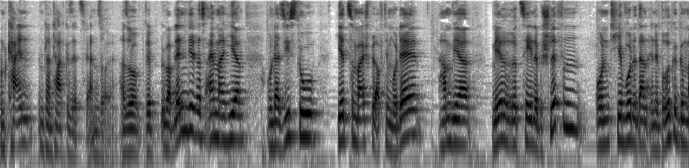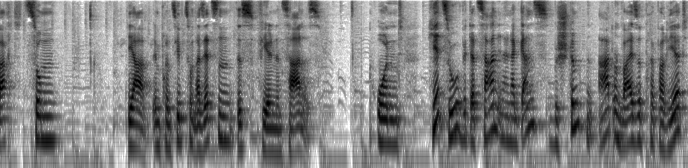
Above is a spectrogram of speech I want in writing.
und kein Implantat gesetzt werden soll. Also wir überblenden dir das einmal hier und da siehst du hier zum Beispiel auf dem Modell haben wir mehrere Zähne beschliffen und hier wurde dann eine Brücke gemacht zum, ja, im Prinzip zum Ersetzen des fehlenden Zahnes. Und hierzu wird der Zahn in einer ganz bestimmten Art und Weise präpariert,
